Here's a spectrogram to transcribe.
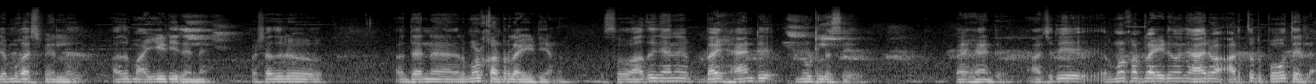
ജമ്മു കാശ്മീരിൽ അതും ഐ ഇ ഡി തന്നെ. പക്ഷെ അതൊരു then remote control I D ആണ്. സോ അത് ഞാൻ ബൈ ഹാൻഡ് ന്യൂട്രലൈസ് ചെയ്തു. By hand actually remote control I D എന്ന് പറഞ്ഞാൽ ആരും അടുത്തോട്ട് പോകത്തില്ല.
